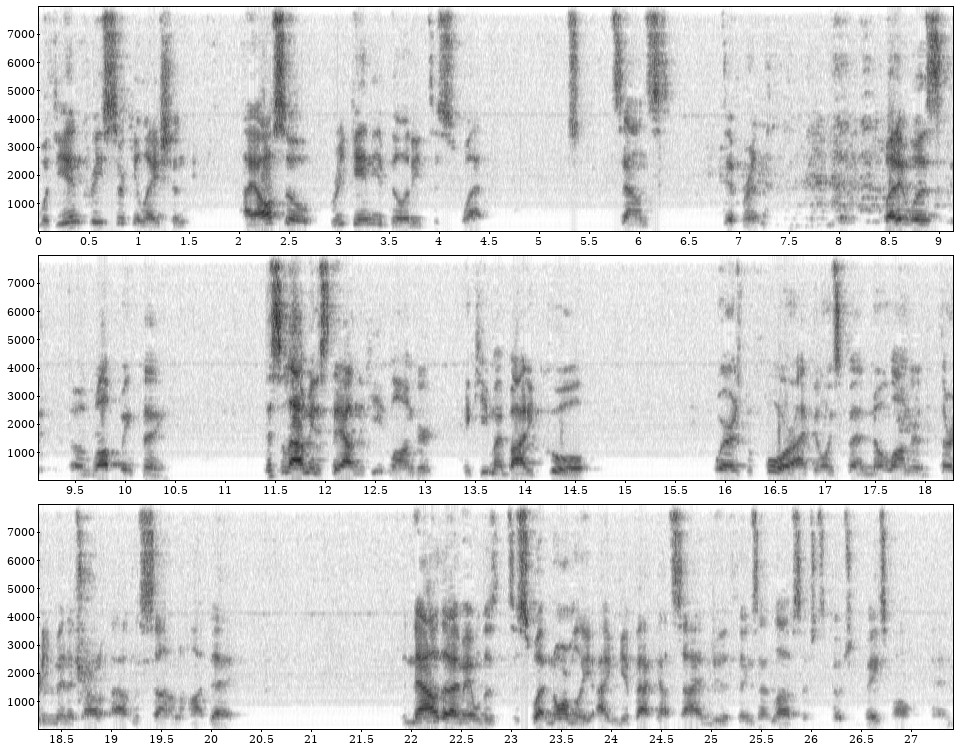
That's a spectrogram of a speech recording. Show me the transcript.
With the increased circulation, I also regain the ability to sweat. Sounds different, but it was a welcoming thing. This allowed me to stay out in the heat longer and keep my body cool, whereas before I could only spend no longer than 30 minutes out, out in the sun on a hot day now that I'm able to, to sweat normally, I can get back outside and do the things I love, such as coaching baseball and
